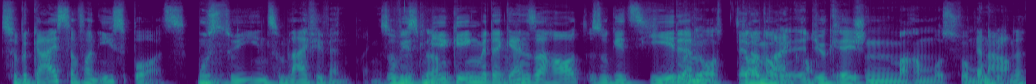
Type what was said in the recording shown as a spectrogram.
zu begeistern von E-Sports, musst mhm. du ihn zum Live-Event bringen. So wie es mir ging mit der Gänsehaut, so geht's jedem, Weil du auch der da noch reinkommt. Education machen muss, vermutlich. Genau. Ne?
